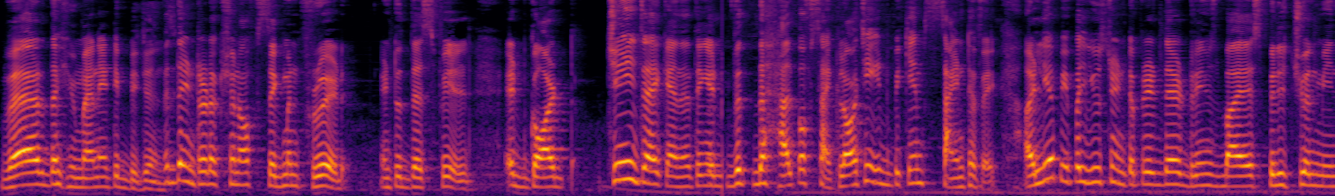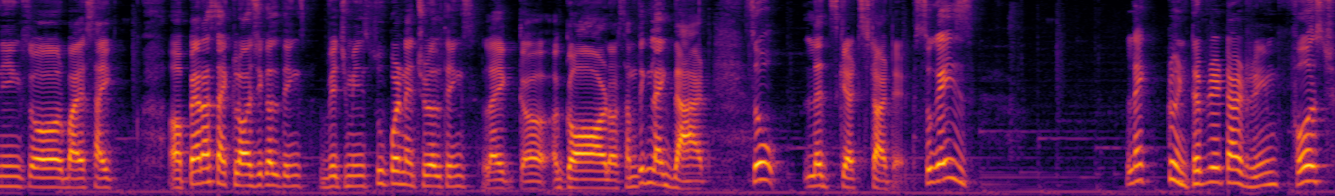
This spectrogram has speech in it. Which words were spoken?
where the humanity begins. With the introduction of Sigmund Freud into this field, it got changed like anything it, with the help of psychology it became scientific. Earlier people used to interpret their dreams by spiritual meanings or by psych uh, parapsychological things which means supernatural things like uh, a god or something like that. So let's get started. So guys like to interpret our dream first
